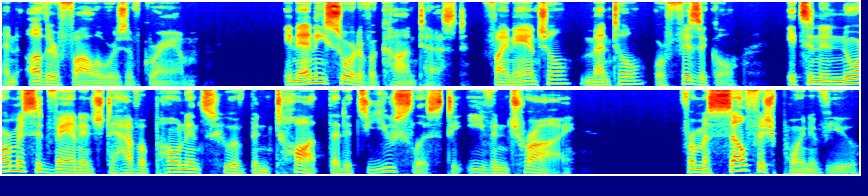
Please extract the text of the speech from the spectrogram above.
and other followers of Graham. In any sort of a contest, financial, mental, or physical, it's an enormous advantage to have opponents who have been taught that it's useless to even try. From a selfish point of view,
